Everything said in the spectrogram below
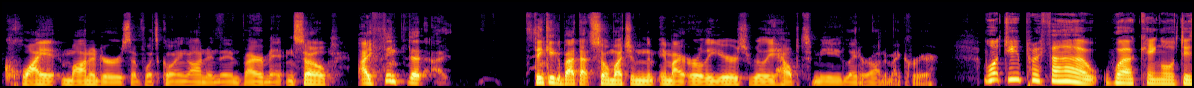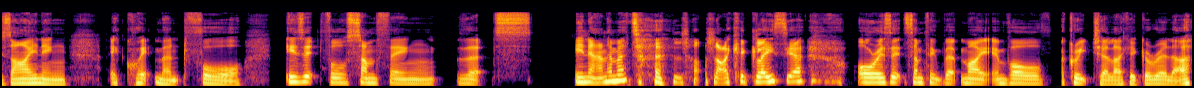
quiet monitors of what's going on in the environment. And so I think that thinking about that so much in, in my early years really helped me later on in my career. What do you prefer working or designing equipment for? Is it for something that's inanimate, like a glacier, or is it something that might involve a creature like a gorilla?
